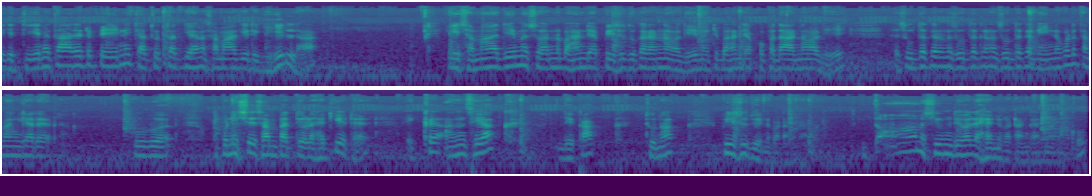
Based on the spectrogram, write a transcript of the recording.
ඒකේ තියෙන තාලෙට පේන්නේ චතුත්ථ ධ්‍යාන සමාධියට ගිහිල්ලා ඒ සමාධියේම ස්වර්ණ භාණ්ඩයක් පිරිසුදු කරන්න වගේ, මෙටි භාණ්ඩයක් උපදාන්න වගේ සුද්ධ කරන සුද්ධ කරන සුද්ධ කරන ඉන්නකොට තමන්ගේ අර పూర్ව උපනිෂේ සම්පත්‍ය වල හැටියට එක අංශයක් දෙකක් තුනක් පිරිසුදු වෙන්න පටන් ගන්නවා. තාම සියුම් දේවල් ඇහෙන්න පටන් ගන්නවාකෝ.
